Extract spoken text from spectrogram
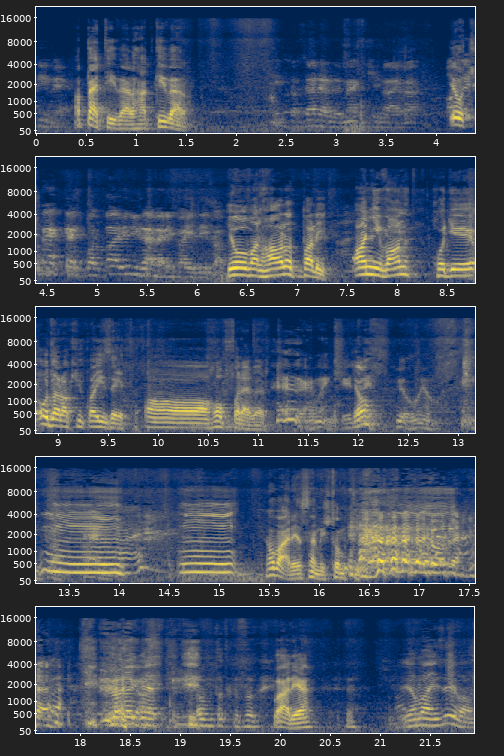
Petivel. A Petivel, hát kivel? Itt a szerelő megcsinálja. Jó, Az egy csak- leverik a izit. Jó van, hallott, Pali? Annyi van, hogy ö, odarakjuk a izét, a Hop Forever-t. Jó? Jó, jó. Mm, mm. Ha várj, ezt nem is tudom ki. Jó reggelt! Bemutatkozok. Várjál. Ja, már izé van?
